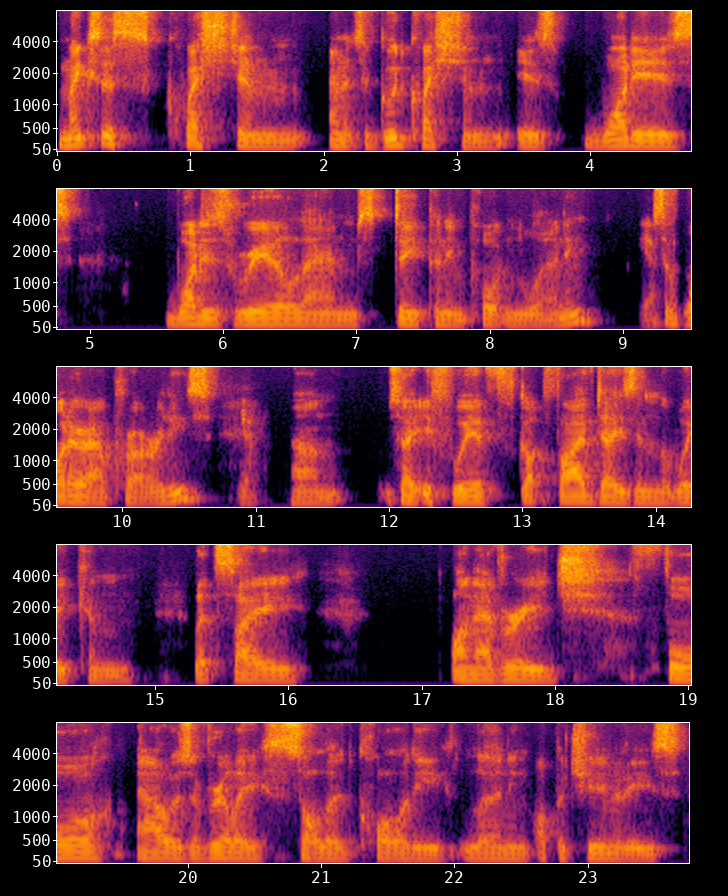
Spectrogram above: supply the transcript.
makes us question, and it's a good question, is what is what is real and deep and important learning. Yeah. So, what are our priorities? Yeah. Um, so, if we've got five days in the week, and let's say on average four hours of really solid quality learning opportunities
